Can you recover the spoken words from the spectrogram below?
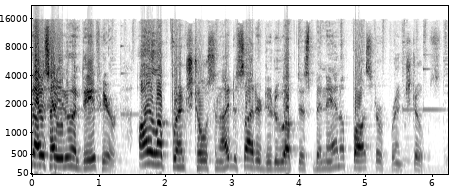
guys, how you doing? Dave here. I love French toast and I decided to do up this banana foster French toast.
